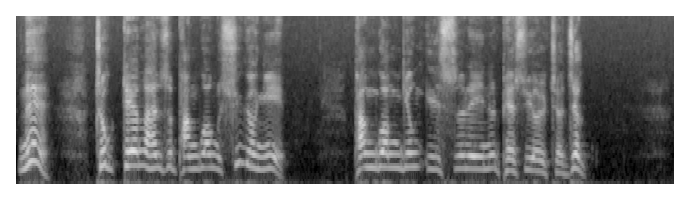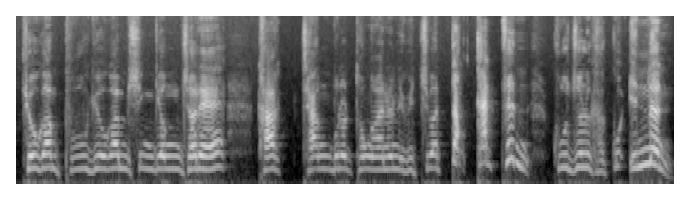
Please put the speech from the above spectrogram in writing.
네. 족대형 한수 방광 수경이 방광경 일선에 있는 배수열차, 즉, 교감, 부교감 신경절의 각 장부를 통하는 위치와 똑같은 구조를 갖고 있는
